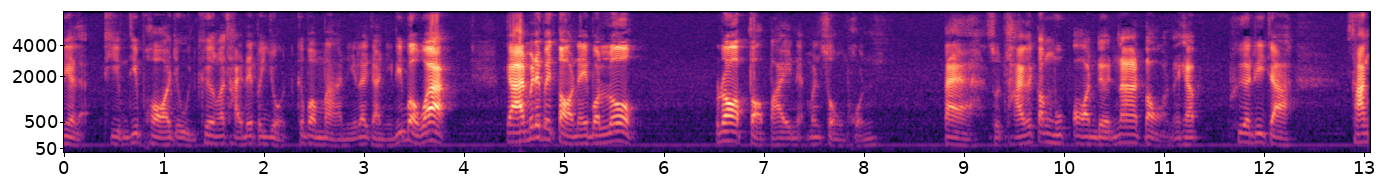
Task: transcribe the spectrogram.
เนี่ยแหละทีมที่พอจะอุ่นเครื่องแล้วไทยได้ประโยชน์ก็ประมาณนี้แล้วกันอย่างที่บอกว่า การไม่ได้ไปต่อในบอลโลกรอบต่อไปเนี่ยมันส่งผล แต่สุดท้ายก็ต้องมุฟออนเดินหน้าต่อนะครับ เพื่อที่จะสร้าง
